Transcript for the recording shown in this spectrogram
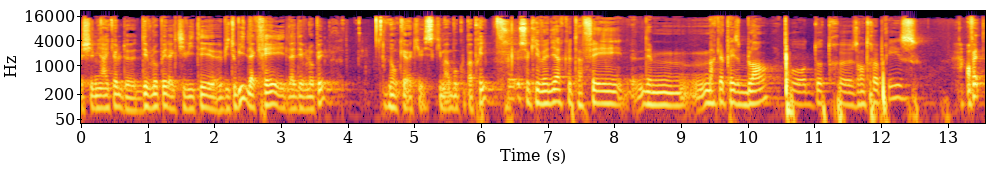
chez Miracle de développer l'activité B2B, euh, de la créer et de la développer. Donc, ce qui m'a beaucoup appris. Ce, ce, qui veut dire que tu as fait des marketplaces blancs pour d'autres entreprises? En fait,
